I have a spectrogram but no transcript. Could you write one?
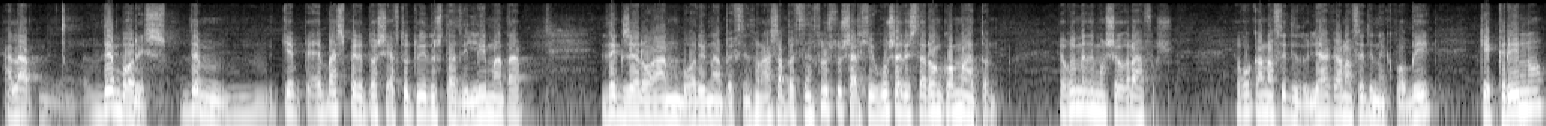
αλλά δεν μπορείς. Δεν, και εν πάση περιπτώσει αυτού του είδους τα διλήμματα δεν ξέρω αν μπορεί να απευθυνθούν. Ας απευθυνθούν στους αρχηγούς αριστερών κομμάτων. Εγώ είμαι δημοσιογράφος. Εγώ κάνω αυτή τη δουλειά, κάνω αυτή την εκπομπή και κρίνω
